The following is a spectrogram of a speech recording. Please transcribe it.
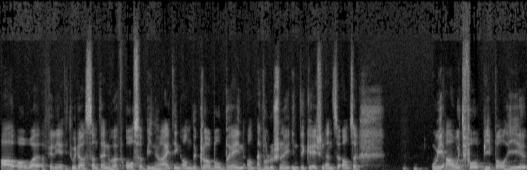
are or were affiliated with our center and who have also been writing on the global brain, on evolutionary integration, and so on. So we are with four people here,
